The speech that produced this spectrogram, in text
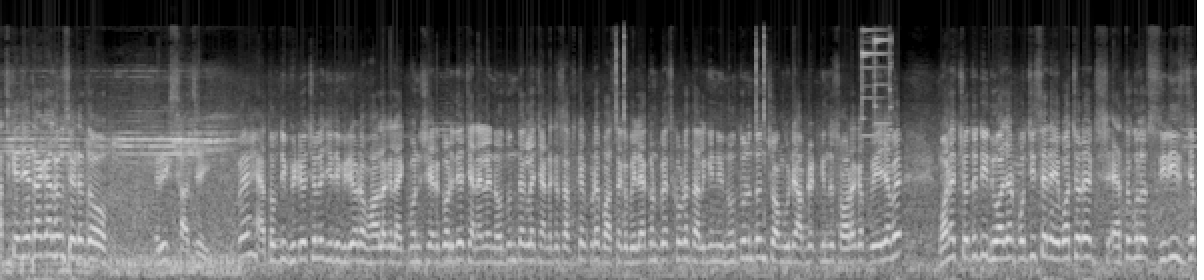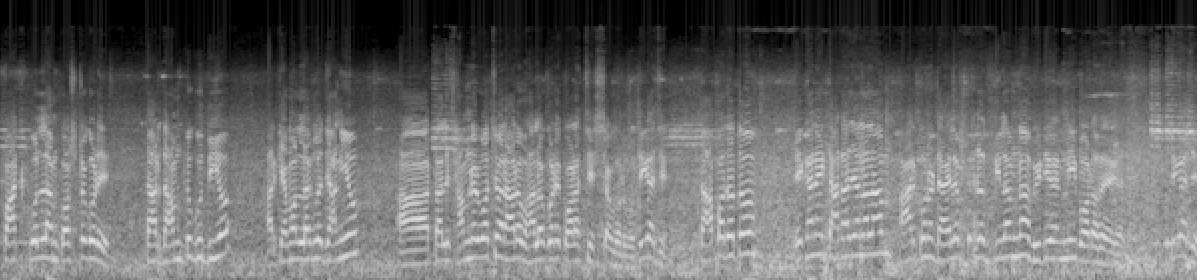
আজকে যেটা গেলাম সেটা তো রিক্স আছেই। তবে এত অব্দি ভিডিও চলে, যদি ভিডিওটা ভালো লাগে লাইক করুন শেয়ার করে দিয়ে চ্যানেলে নতুন থাকলে চ্যানেলকে সাবস্ক্রাইব করে পাশে বেল আইকন প্রেস করে তাহলে কিন্তু নতুন নতুন চং ভিডিও আপডেট কিন্তু সবার পেয়ে যাবে। গণেশ চতুর্থী দু হাজার পঁচিশের এই বছরের এতগুলো সিরিজ যে পাঠ করলাম, কষ্ট করে তার দামটুকু দিও। আর কেমন লাগল জানিও। আর তাহলে সামনের বছর আরও ভালো করে করার চেষ্টা করব, ঠিক আছে? তা আপাতত এখানেই টাটা জানালাম। আর কোনো ডায়লগ টায়লগ দিলাম না ভিডিও এমনিই বড় হয়ে গেছে, ঠিক আছে?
